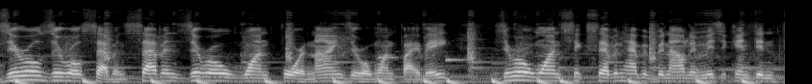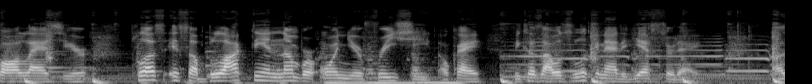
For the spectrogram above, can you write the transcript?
0077, 0149, 0158, 0167. Haven't been out in Michigan, didn't fall last year. Plus, it's a blocked in number on your free sheet, okay? Because I was looking at it yesterday. Uh,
